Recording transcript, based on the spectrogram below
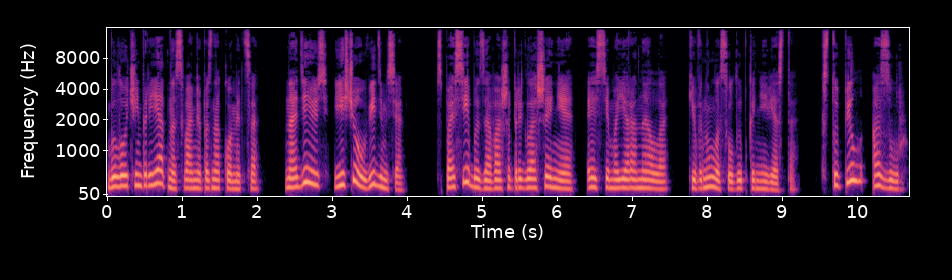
было очень приятно с вами познакомиться. Надеюсь, еще увидимся. Спасибо за ваше приглашение, Эсси Майоранелла, кивнула с улыбкой невеста. Вступил Азур.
